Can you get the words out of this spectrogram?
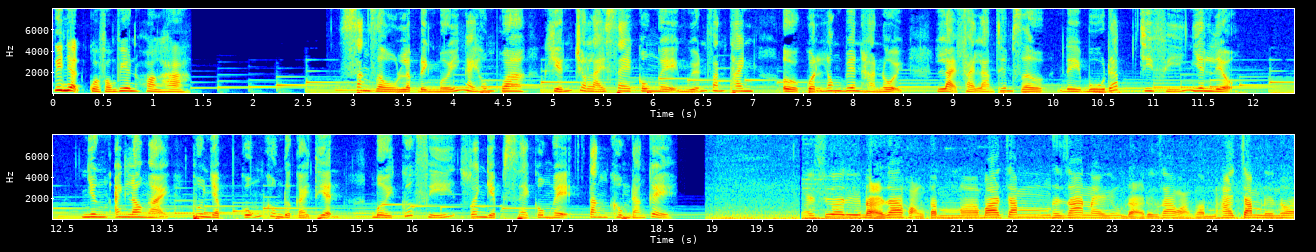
Ghi nhận của phóng viên Hoàng Hà. Xăng dầu lập đỉnh mới ngày hôm qua khiến cho lái xe công nghệ Nguyễn Văn Thanh ở quận Long Biên, Hà Nội lại phải làm thêm giờ để bù đắp chi phí nhiên liệu. Nhưng anh lo ngại thu nhập cũng không được cải thiện bởi cước phí doanh nghiệp xe công nghệ tăng không đáng kể. Ngày xưa thì để ra khoảng tầm 300, ờ, thời gian này cũng để được ra khoảng tầm 200 đến thôi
